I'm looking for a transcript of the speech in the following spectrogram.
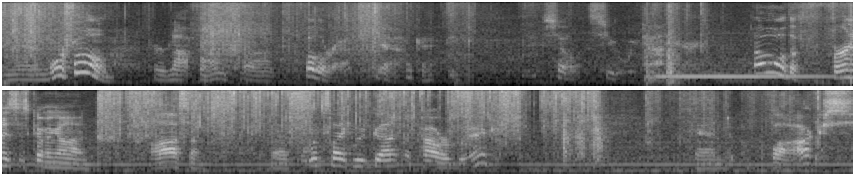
And more foam. Or not foam uh, bubble wrap. Yeah okay. So let's see what we got here. Oh the furnace is coming on. Awesome. Uh, so looks like we've got a power brick. And a box.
